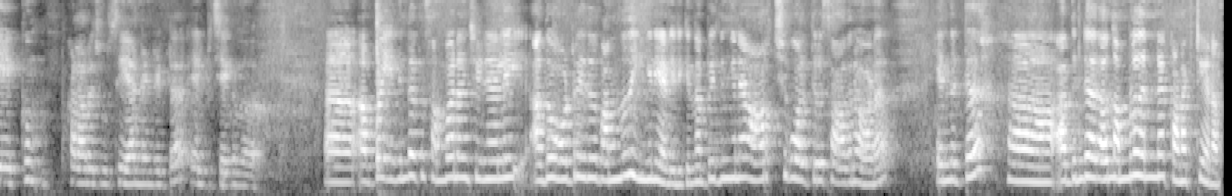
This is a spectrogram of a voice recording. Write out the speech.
കേക്കും കളർ ചൂസ് ചെയ്യാൻ വേണ്ടിട്ട് ഏൽപ്പിച്ചേക്കുന്നത്. ആ, അപ്പൊ ഇതിന്റെ അകത്ത് സംഭവം എന്ന് വെച്ച് കഴിഞ്ഞാൽ അത് ഓർഡർ ചെയ്ത് വന്നത് ഇങ്ങനെയാണ് ഇരിക്കുന്നത്. അപ്പോൾ ഇതിങ്ങനെ ആർച്ച് പോലത്തെ ഒരു സാധനമാണ്. എന്നിട്ട് അതിന്റെ അത് നമ്മൾ തന്നെ കണക്ട് ചെയ്യണം.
